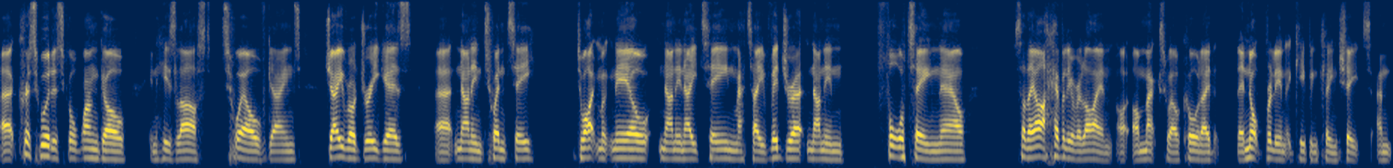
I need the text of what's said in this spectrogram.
Uh, Chris Wood has scored one goal in his last 12 games. Jay Rodriguez, uh, none in 20. Dwight McNeil, none in 18. Matej Vydra, none in 14 now. So they are heavily reliant on, on Maxwell Cornet. They're not brilliant at keeping clean sheets. And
